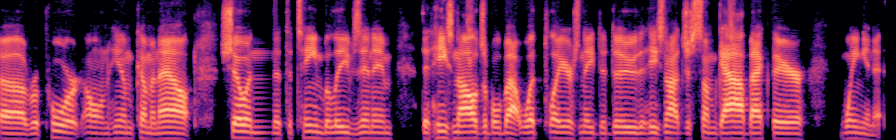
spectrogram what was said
uh, report on him coming out, showing that the team believes in him, that he's knowledgeable about what players need to do, that he's not just some guy back there winging it.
